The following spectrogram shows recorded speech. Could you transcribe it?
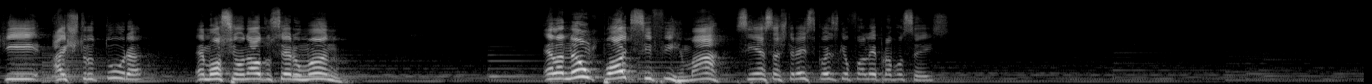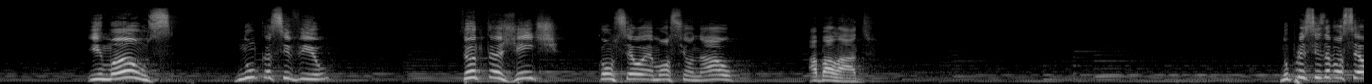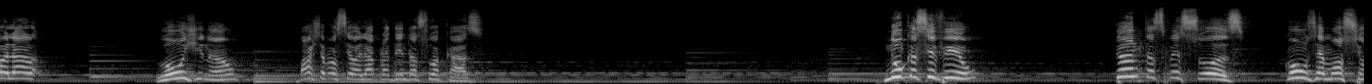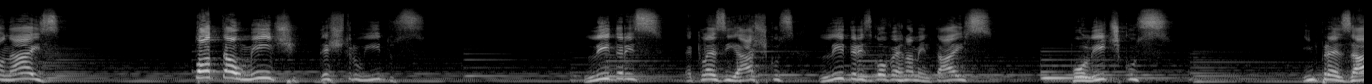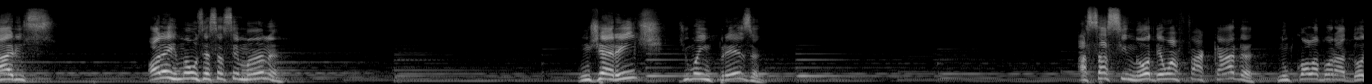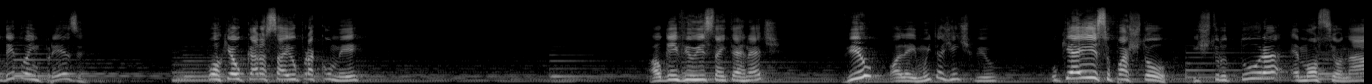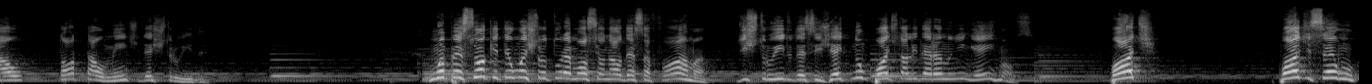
que a estrutura emocional do ser humano ela não pode se firmar sem essas três coisas que eu falei para vocês. Irmãos, nunca se viu tanta gente com seu emocional abalado. Não precisa você olhar Longe não. Basta você olhar para dentro da sua casa. Nunca se viu tantas pessoas com os emocionais totalmente destruídos. Líderes eclesiásticos, líderes governamentais, políticos, empresários. Olha, irmãos, essa semana um gerente de uma empresa assassinou, deu uma facada num colaborador dentro da empresa, porque o cara saiu para comer. Alguém viu isso na internet? Viu? Olha aí, muita gente viu. O que é isso, pastor? Estrutura emocional totalmente destruída. Uma pessoa que tem uma estrutura emocional dessa forma, destruído desse jeito, não pode estar liderando ninguém, irmãos. Pode? Pode ser um,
